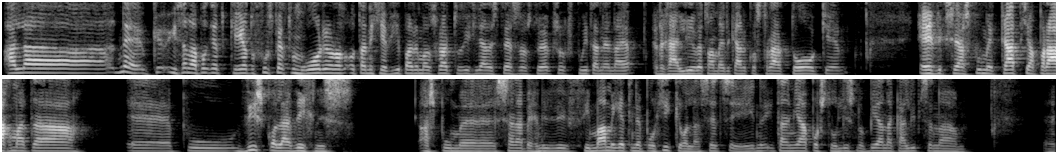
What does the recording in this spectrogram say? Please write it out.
αλλά ναι, ήθελα να πω και, για το Full Spectrum Warrior όταν είχε βγει παραδείγματος χάρη το 2004 στο Xbox που ήταν ένα εργαλείο για το Αμερικάνικο στρατό και έδειξε ας πούμε κάποια πράγματα ε, που δύσκολα δείχνεις ας πούμε σε ένα παιχνίδι θυμάμαι για την εποχή κιόλας, έτσι ήταν μια αποστολή στην οποία ανακαλύψει ένα, ε,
